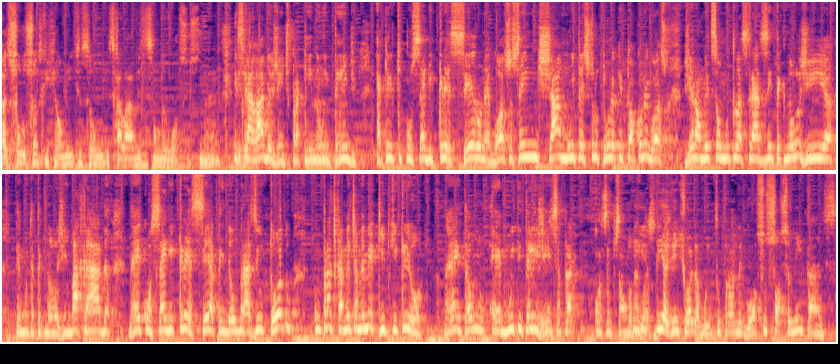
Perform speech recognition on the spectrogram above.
as soluções que realmente são escaláveis e são negócios. Né? Escalável, gente, para quem não entende, é aquele que consegue crescer o negócio sem inchar muita estrutura que toca o negócio. Geralmente são muito lastreados em tecnologia, tem muita tecnologia embarcada, né? E consegue crescer, atender o Brasil todo com praticamente a mesma equipe que criou. Né? Então é muita inteligência para concepção do negócio. E, e a gente olha muito para negócios socioambientais,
